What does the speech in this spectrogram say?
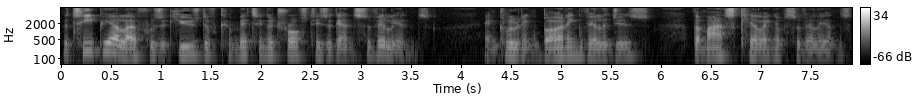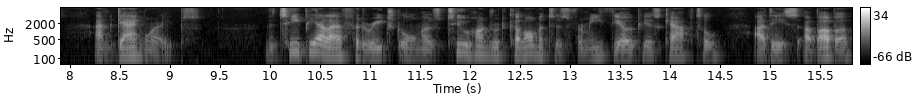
the TPLF was accused of committing atrocities against civilians, including burning villages, the mass killing of civilians, and gang rapes. The TPLF had reached almost 200 kilometres from Ethiopia's capital, Addis Ababa,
